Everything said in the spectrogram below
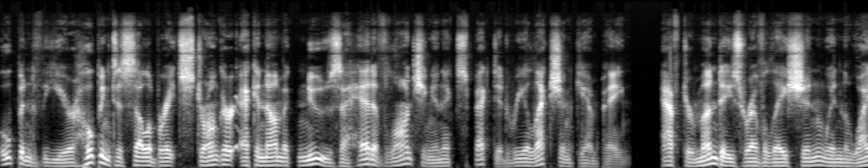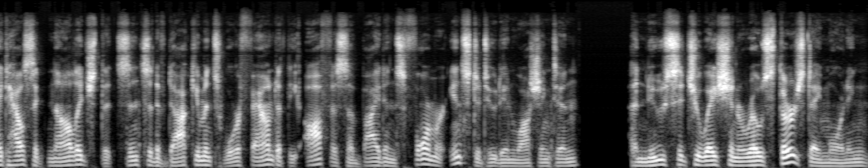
opened the year hoping to celebrate stronger economic news ahead of launching an expected reelection campaign. After Monday's revelation, when the White House acknowledged that sensitive documents were found at the office of Biden's former institute in Washington, a new situation arose Thursday morning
